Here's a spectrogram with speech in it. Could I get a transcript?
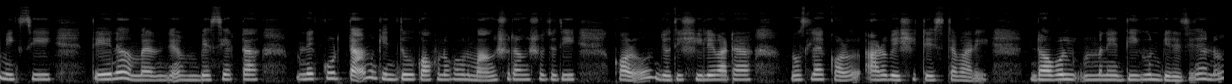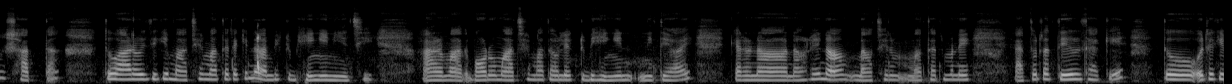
মিক্সিতে না মানে বেশি একটা মানে করতাম। কিন্তু কখনো কখনো মাংস টাংস যদি করো, যদি শিলে বাটা মশলায় করো আরও বেশি টেস্টটা বাড়ে। ডবল মানে দ্বিগুণ বেড়েছে, জানো? স্বাদটা তো আর ওইদিকে মাছের মাথাটাকে না, আমি একটু ভেঙে নিয়েছি। আর বড় মাছের মাথা হলে একটু ভেঙে নিতে হয়। কেননা, না হলে না, মাছের মাথার মানে এতটা তেল থাকে, তো ওটাকে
